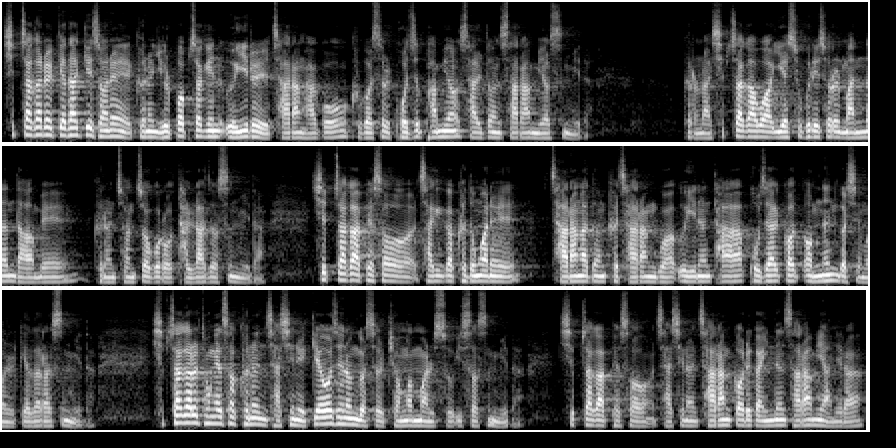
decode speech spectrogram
십자가를 깨닫기 전에 그는 율법적인 의의를 자랑하고 그것을 고집하며 살던 사람이었습니다. 그러나 십자가와 예수 그리스도를 만난 다음에 그는 전적으로 달라졌습니다. 십자가 앞에서 자기가 그동안에 자랑하던 그 자랑과 의의는 다 보잘 것 없는 것임을 깨달았습니다. 십자가를 통해서 그는 자신이 깨어지는 것을 경험할 수 있었습니다. 십자가 앞에서 자신은 자랑거리가 있는 사람이 아니라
